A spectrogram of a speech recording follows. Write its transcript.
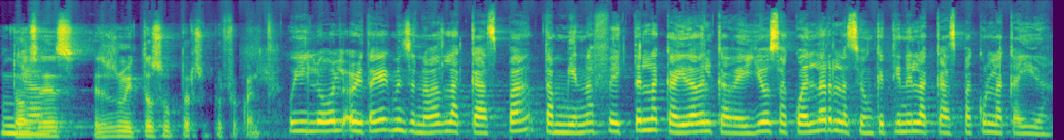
Entonces, eso es un mito súper, súper frecuente. Oye, y luego ahorita que mencionabas la caspa, ¿también afecta en la caída del cabello? O sea, ¿cuál es la relación que tiene la caspa con la caída?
